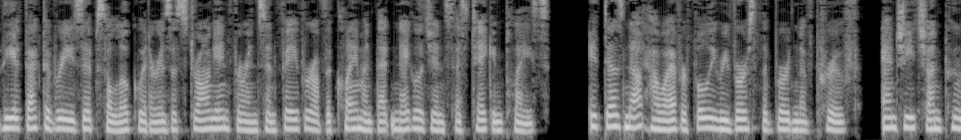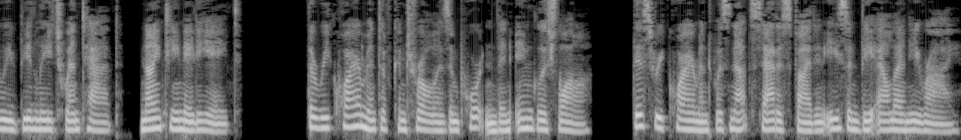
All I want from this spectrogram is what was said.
the effect of res ipsa loquitur is a strong inference in favor of the claimant that negligence has taken place. It does not however fully reverse the burden of proof, Ng Chun Pui v Lee Chuen Tat, 1988. The requirement of control is important in English law. This requirement was not satisfied in Easson v Lne Rai,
